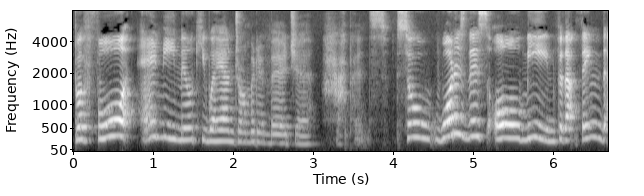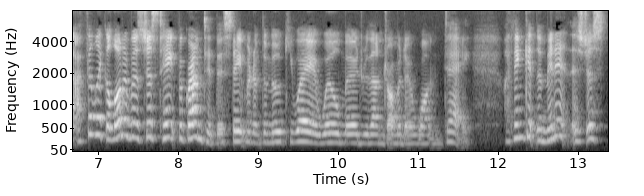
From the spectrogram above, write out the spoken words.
before any Milky Way Andromeda merger happens. So what does this all mean for that thing that I feel like a lot of us just take for granted, this statement of the Milky Way will merge with Andromeda one day? I think at the minute there's just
